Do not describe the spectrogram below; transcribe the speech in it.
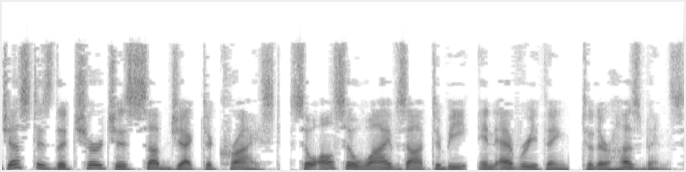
Just as the Church is subject to Christ, so also wives ought to be, in everything, to their husbands.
